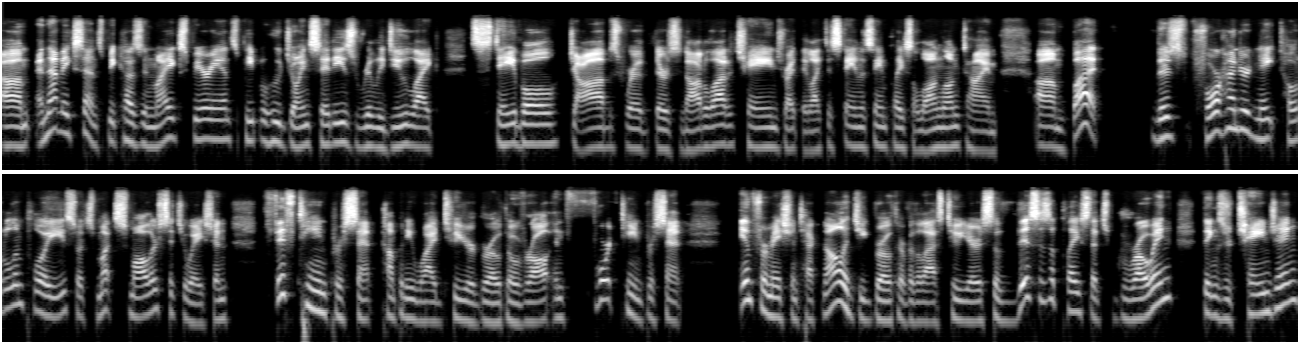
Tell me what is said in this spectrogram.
um, and that makes sense because in my experience, people who join cities really do like stable jobs where there's not a lot of change, right? They like to stay in the same place a long, long time, um, but there's 408 total employees, so it's much smaller situation. 15% company-wide two-year growth overall, and 14% information technology growth over the last two years. So this is a place that's growing. Things are changing,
